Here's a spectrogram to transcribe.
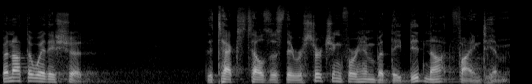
but not the way they should. The text tells us they were searching for him, but they did not find him.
